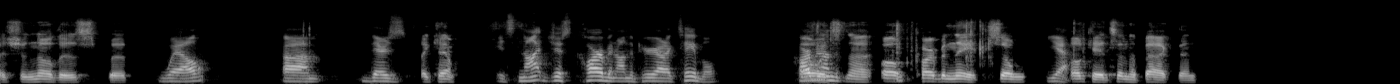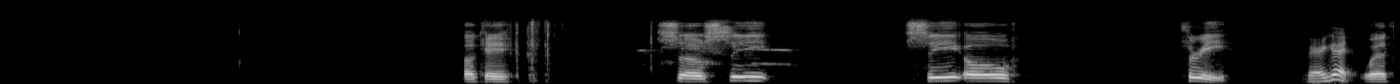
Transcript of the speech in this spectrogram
I should know this, but well, um, there's I can't. it's not just carbon on the periodic table. Oh, Carbon on it's the not. Oh, carbonate. So yeah. okay, it's in the back then. Okay. So C CO three Very good. with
